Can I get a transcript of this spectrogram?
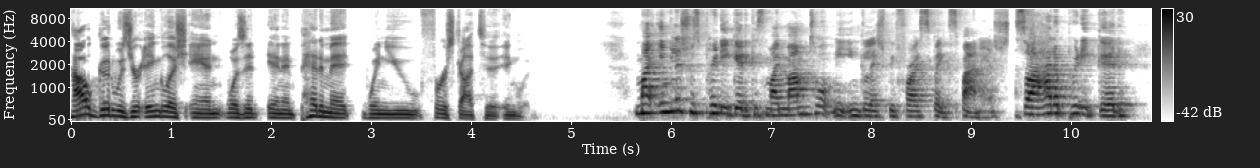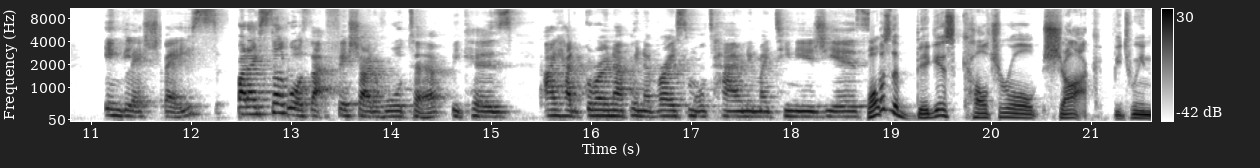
how good was your English and was it an impediment when you first got to England? My English was pretty good because my mom taught me English before I spoke Spanish. So I had a pretty good English base, but I still was that fish out of water because I had grown up in a very small town in my teenage years. What was the biggest cultural shock between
